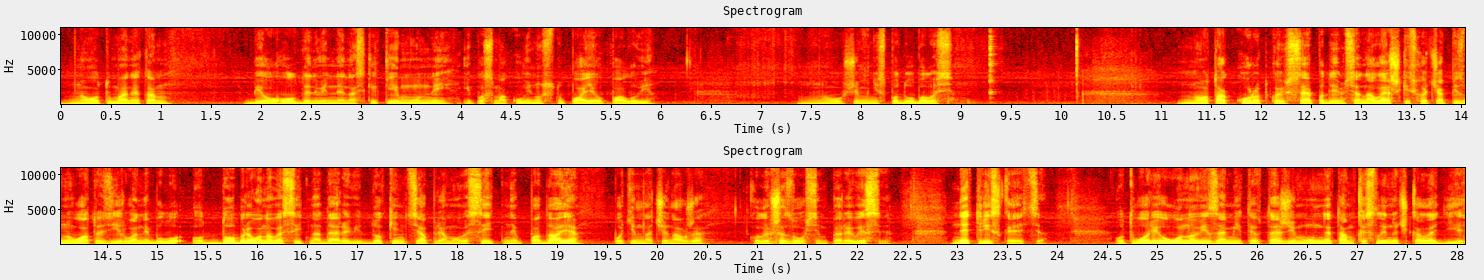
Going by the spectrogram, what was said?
Ну, от у мене там Біоголден, він не наскільки імунний і по смаку він уступає опалові. Ну, в общем, мені сподобалось. Ну так коротко і все. Подивимося на лежкість, хоча пізнувато зірване було. От добре воно висить на дереві до кінця, прямо висить, не впадає. Потім починав вже, коли вже зовсім перевис, не тріскається. От в Оріонові замітив теж імунне, там кислиночка ледь є,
